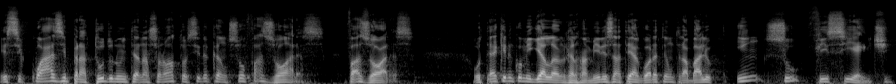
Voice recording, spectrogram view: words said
Esse quase para tudo no Internacional, a torcida cansou faz horas. Faz horas. O técnico Miguel Ángel Ramírez até agora tem um trabalho insuficiente.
